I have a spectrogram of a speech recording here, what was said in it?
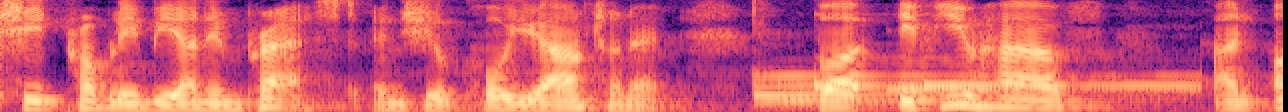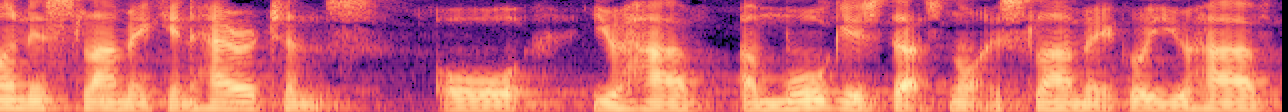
she'd probably be unimpressed and she'll call you out on it. But if you have an un-islamic inheritance or you have a mortgage that's not Islamic, or you have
